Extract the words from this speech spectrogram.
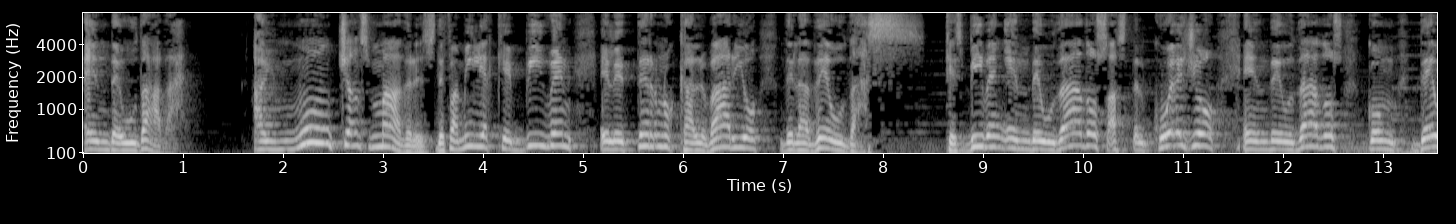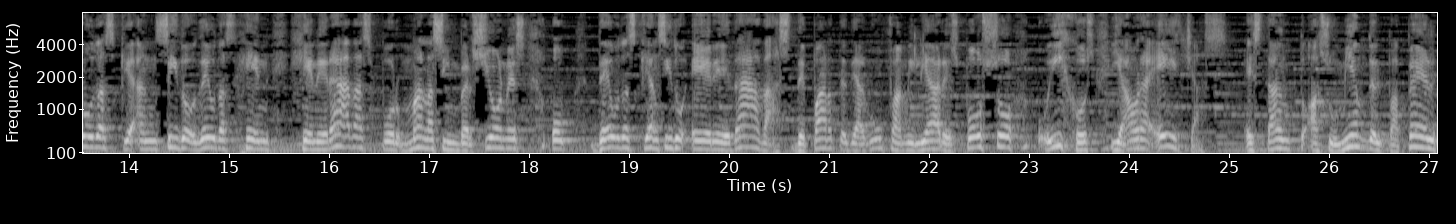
endeudada hay muchas madres de familias que viven el eterno calvario de las deudas, que viven endeudados hasta el cuello, endeudados con deudas que han sido deudas generadas por malas inversiones o deudas que han sido heredadas de parte de algún familiar, esposo o hijos y ahora ellas están asumiendo el papel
